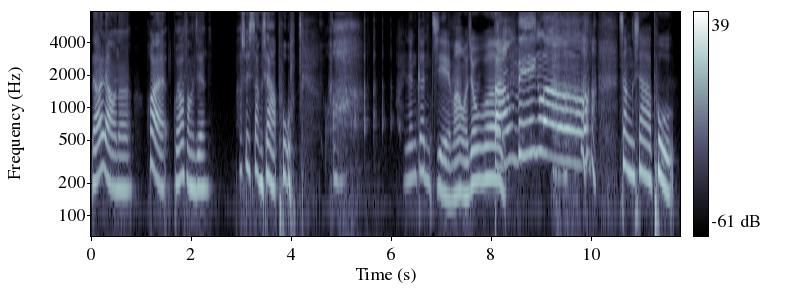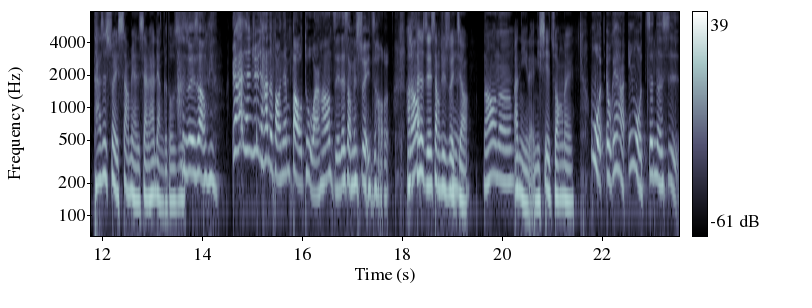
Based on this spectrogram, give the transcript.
聊一聊呢，后来回到房间，他睡上下铺，还能更解吗？我就问，当兵了，上下铺他是睡上面还是下面？他两个都是他睡上面。因因为他先去他的房间暴吐完，好像直接在上面睡着了。然后啊他就直接上去睡觉。然后呢，啊你嘞？你卸妆嘞？我我跟你讲，因为我真的是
